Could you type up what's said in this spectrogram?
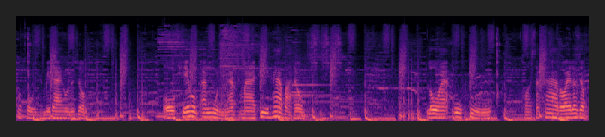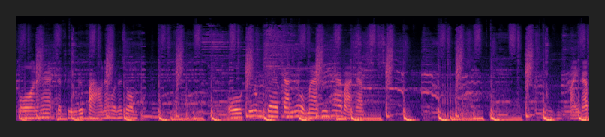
โอ้โหยังไม่ได้คุณผู้ชม โอเคผมอังุ่นครับมาที่ 5 บาทครับผมโลฮะโอ้โหขอสัก 500 แล้วจะพอนะฮะ จะถึงหรือเปล่านะคุณผู้ชม โอเคผมแจกกันครับผมมาที่ 5 บาทครับ ไปครับ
